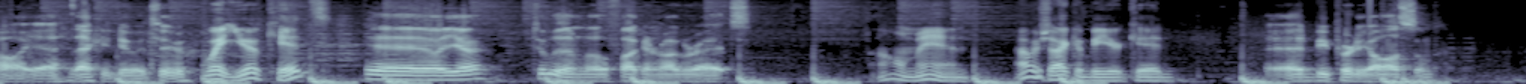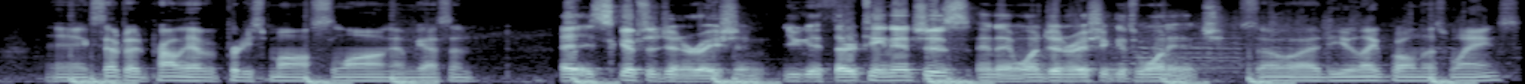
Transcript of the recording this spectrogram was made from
Oh yeah, that could do it too. Wait, you have kids? Hell yeah. Two of them little fucking rugrats. Oh man. I wish I could be your kid. It'd be pretty awesome. Except I'd probably have a pretty small slong, I'm guessing. It skips a generation. You get 13 inches, and then one generation gets one inch. So, uh, do you like boneless wangs?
